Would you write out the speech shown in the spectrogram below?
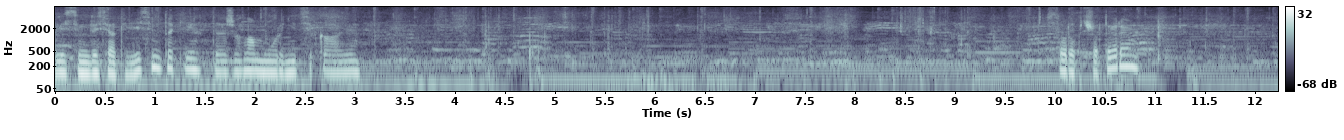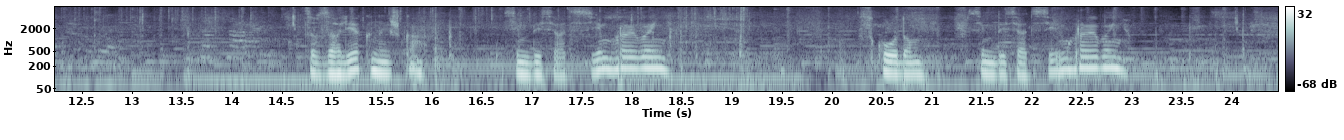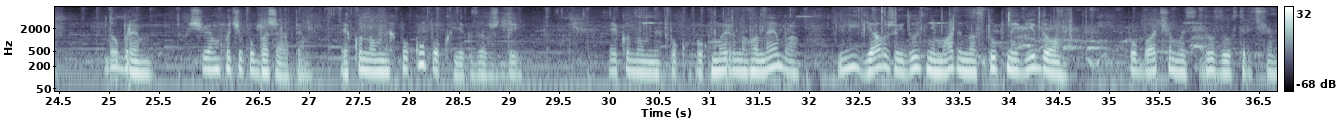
88 такі, теж гламурні, цікаві. Сорок чотири. Це взагалі книжка. 77 гривень. З кодом 77 гривень. Добре, що я вам хочу побажати? Економних покупок, як завжди. Економних покупок мирного неба. І я вже йду знімати наступне відео. Побачимось до зустрічі.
